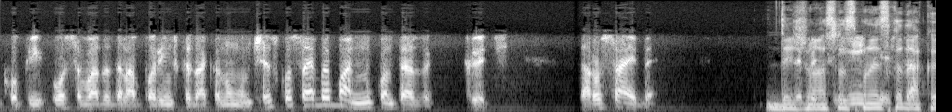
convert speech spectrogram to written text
copii o să vadă de la părinți că dacă nu muncesc, o să aibă bani. Nu contează câți, dar o să aibă. Deci dumneavoastră spuneți că dacă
